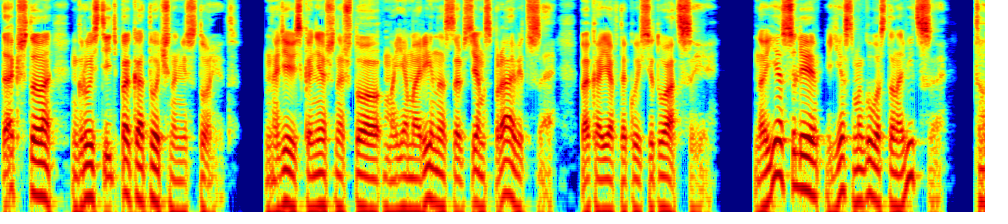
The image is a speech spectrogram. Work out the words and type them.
Так что грустить пока точно не стоит. Надеюсь, конечно, что моя Марина совсем справится, пока я в такой ситуации. Но если я смогу восстановиться, то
